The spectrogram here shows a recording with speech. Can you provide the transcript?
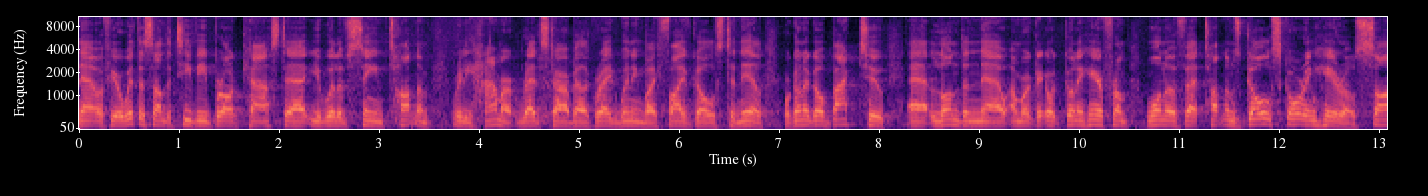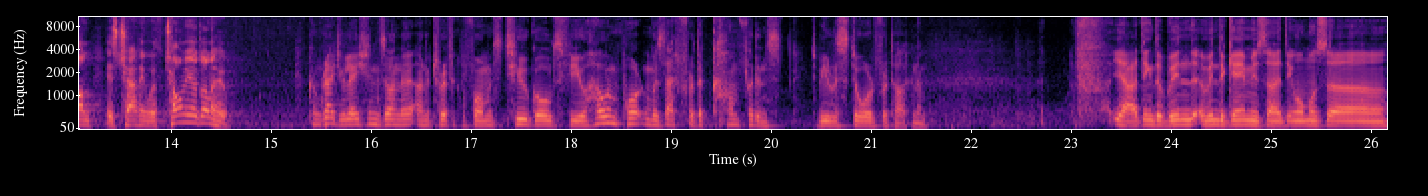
Now, if you're with us on the TV broadcast, uh, you will have seen Tottenham really hammer Red Star Belgrade, winning by five goals to nil. We're going to go back to uh, London now, and we're, we're going to hear from one of uh, Tottenham's goal-scoring heroes. Son is chatting with Tony O'Donoghue. Congratulations on a, on a terrific performance. Two goals for you. How important was that for the confidence to be restored for Tottenham? Yeah, I think the win win the game is I think almost uh,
